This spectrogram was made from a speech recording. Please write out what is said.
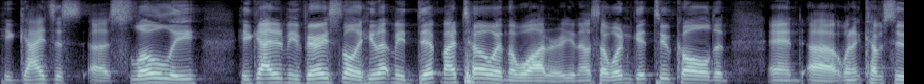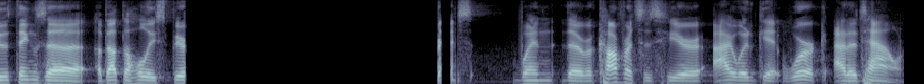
He guides us uh, slowly. He guided me very slowly. He let me dip my toe in the water, you know, so I wouldn't get too cold. And and uh, when it comes to things uh, about the Holy Spirit, when there were conferences here, I would get work out of town.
